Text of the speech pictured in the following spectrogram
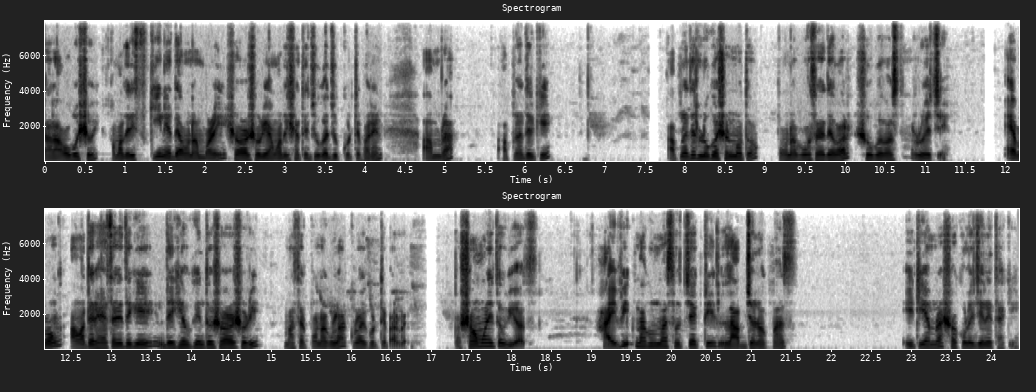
তারা অবশ্যই আমাদের স্ক্রিনে দেওয়া নাম্বারে সরাসরি আমাদের সাথে যোগাযোগ করতে পারেন। আমরা আপনাদেরকে, আপনাদের লোকেশন মতো পোনা পৌঁছায় দেওয়ার সুব্যবস্থা রয়েছে। এবং আমাদের হ্যাচারি থেকে দেখেও কিন্তু সরাসরি মাছের পোনাগুলা ক্রয় করতে পারবেন। তো সম্মানিত বিয়াস হাইব্রিড মাগুর মাছ হচ্ছে একটি লাভজনক মাছ। এটি আমরা সকলে জেনে থাকি।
